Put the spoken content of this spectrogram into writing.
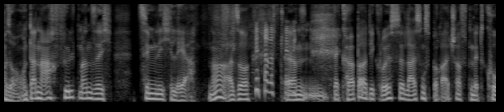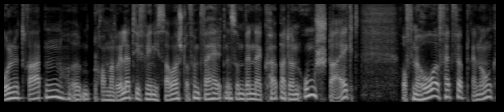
So, und danach fühlt man sich ziemlich leer. Ne? Also ja, ähm, der Körper, die größte Leistungsbereitschaft mit Kohlenhydraten, äh, braucht man relativ wenig Sauerstoff im Verhältnis. Und wenn der Körper dann umsteigt auf eine hohe Fettverbrennung,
